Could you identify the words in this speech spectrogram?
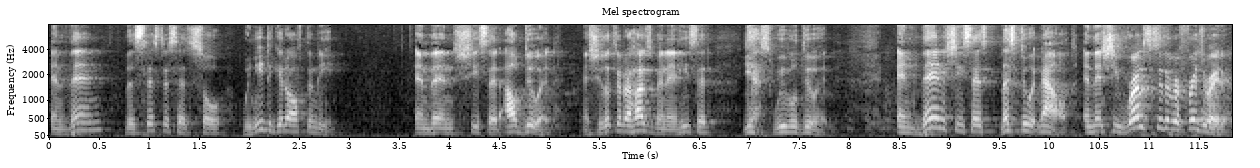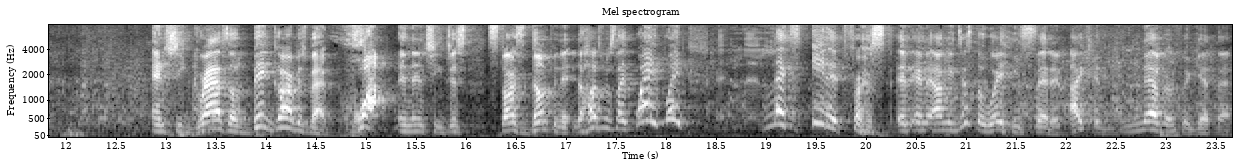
And then the sister said, So we need to get off the meat. And then she said, I'll do it. And she looked at her husband and he said, Yes, we will do it. And then she says, Let's do it now. And then she runs to the refrigerator and she grabs a big garbage bag, whop, and then she just starts dumping it. And the husband's like, Wait, wait, let's eat it first. And, and I mean, just the way he said it, I can never forget that.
